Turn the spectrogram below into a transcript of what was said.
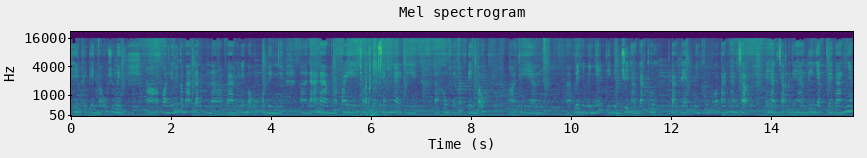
thêm cái tiền mẫu cho mình. Đó còn nếu như các bạn đặt vào những cái mẫu của mình đã làm và quay cho mọi người xem như này thì không phải mất tiền mẫu. Đó thì à, bên nhà mình ấy thì mình chuyên hàng đặc thôi. Bạc đẹp mình không có bán hàng chợ. Đấy hàng chợ là cái hàng đi nhập về bán nhé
